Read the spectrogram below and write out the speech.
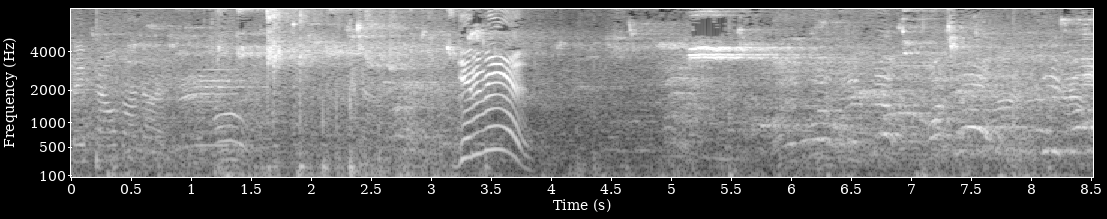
They fouled on us. Get it in. Oh, yeah, he did.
